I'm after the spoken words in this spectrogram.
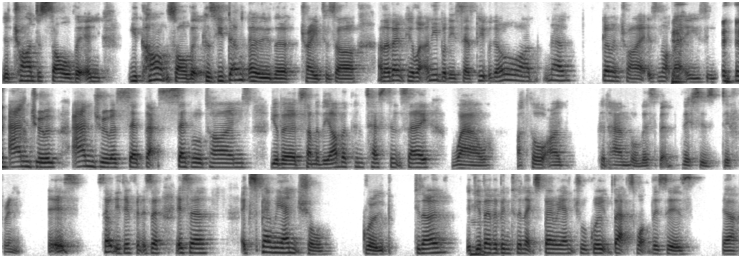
You're trying to solve it and you can't solve it because you don't know who the traitors are. And I don't care what anybody says. People go, oh, I, no, go and try it. It's not that easy. Andrew, Andrew has said that several times. You've heard some of the other contestants say, wow, I thought I could handle this, but this is different. It is totally different. It's a it's a experiential group. Do you know? If mm. you've ever been to an experiential group, that's what this is. Yeah.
